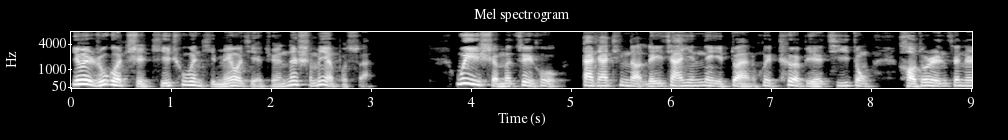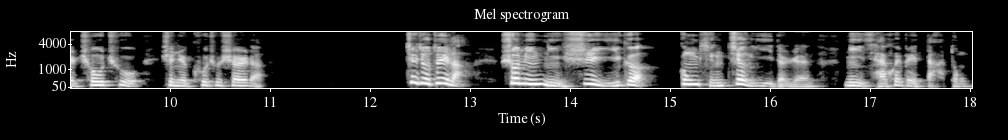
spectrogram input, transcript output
因为如果只提出问题没有解决，那什么也不算。为什么最后大家听到雷佳音那一段会特别激动，好多人在那抽搐，甚至哭出声的？这就对了，说明你是一个公平正义的人，你才会被打动。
